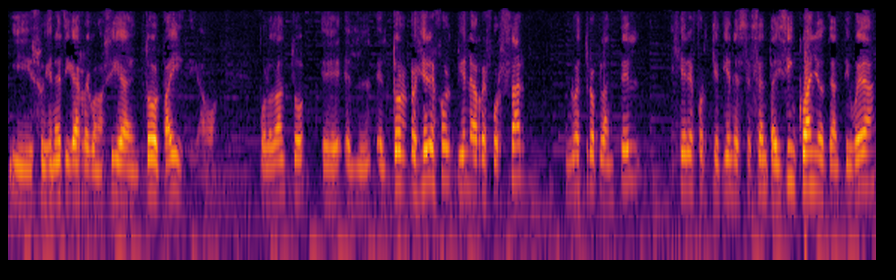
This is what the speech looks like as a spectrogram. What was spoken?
y su genética es reconocida en todo el país, digamos. Por lo tanto, eh, el, el, toro Hereford viene a reforzar nuestro plantel Hereford que tiene 65 años de antigüedad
